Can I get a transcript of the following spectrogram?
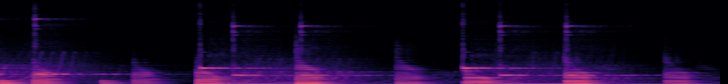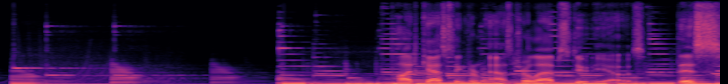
Podcasting from Astrolab Studios, this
